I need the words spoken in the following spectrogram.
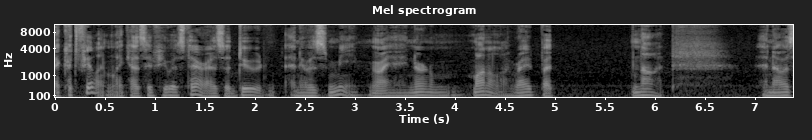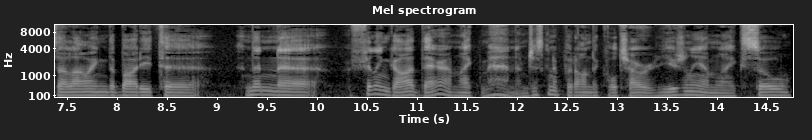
I could feel him like as if he was there as a dude, and it was me, right? Internal monologue, right? But not. And I was allowing the body to, and then uh, feeling God there, I'm like, man, I'm just gonna put on the cold shower. Usually, I'm like so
